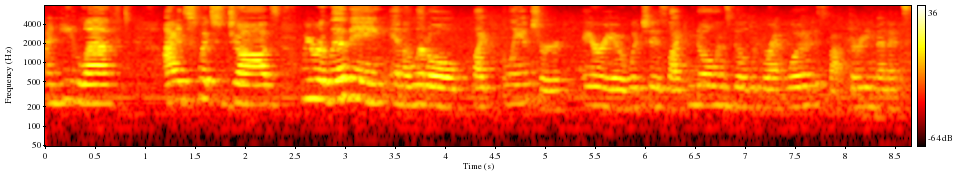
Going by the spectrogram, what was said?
and he left I had switched jobs. We were living in a little like Blanchard area, which is like Nolensville to Brentwood. It's about 30 minutes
